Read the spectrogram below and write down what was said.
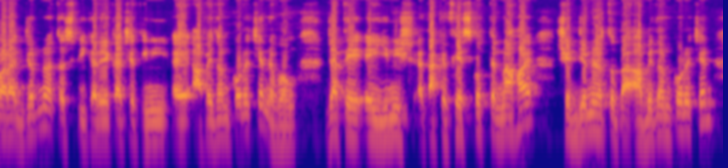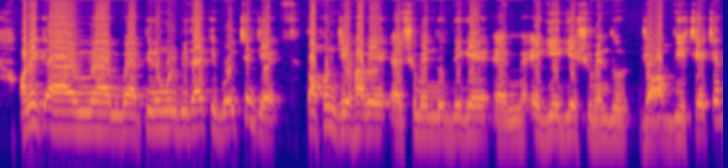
করার জন্য হয়তো স্পিকারের কাছে তিনি আবেদন করেছেন এবং যাতে এই জিনিস তাকে ফেস করতে না হয়, সেজন্য হয়তো তা আবেদন করেছেন। অনেক তৃণমূল বিধায়কই বলছেন যে তখন যেভাবে শুভেন্দুর দিকে এগিয়ে গিয়ে শুভেন্দুর জবাব দিয়ে চেয়েছেন,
